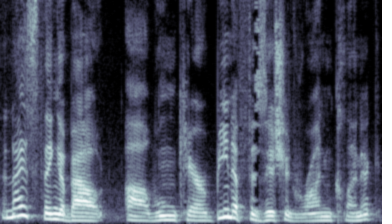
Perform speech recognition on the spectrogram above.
The nice thing about uh, wound care, being a physician-run clinic,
